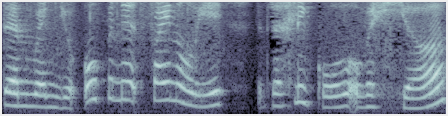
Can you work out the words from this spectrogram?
Then when you open it finally it's actually gold over here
